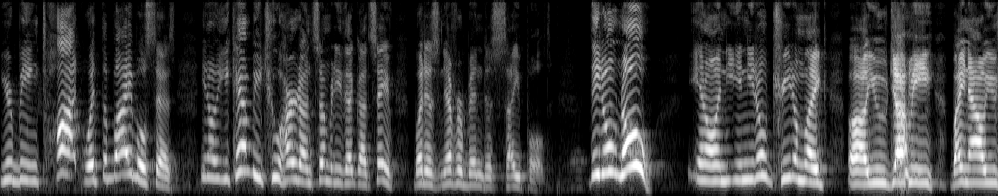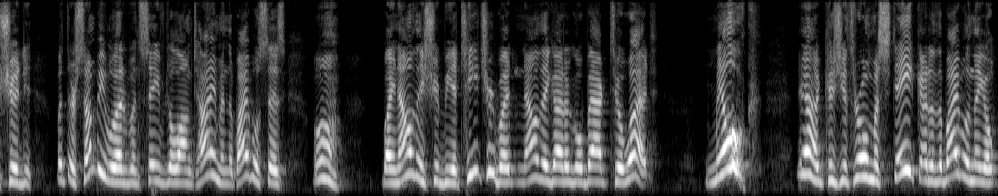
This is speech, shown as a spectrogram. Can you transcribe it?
you're being taught what the Bible says. You know, you can't be too hard on somebody that got saved but has never been discipled. They don't know. You know, and, and you don't treat them like, oh, you dummy, by now you should. But there's some people that have been saved a long time, and the Bible says, oh, by now they should be a teacher, but now they got to go back to what? Milk. Yeah, because you throw a steak out of the Bible and they go.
